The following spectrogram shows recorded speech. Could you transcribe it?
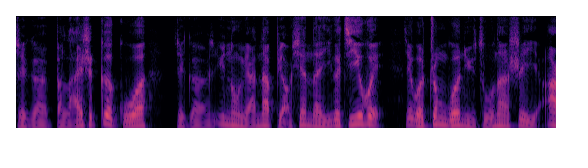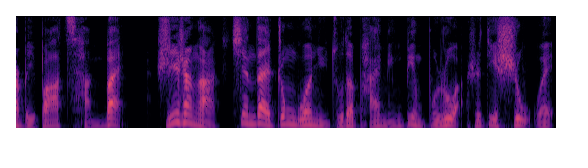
这个本来是各国这个运动员呢表现的一个机会，结果中国女足呢是以二比八惨败。实际上啊，现在中国女足的排名并不弱，是第十五位。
